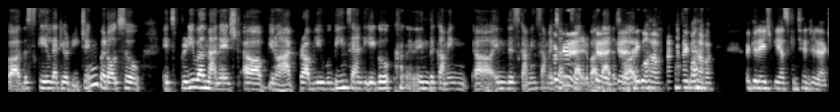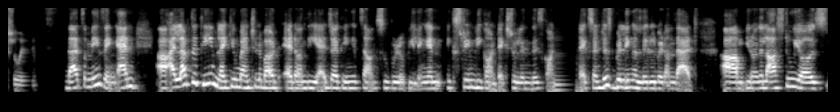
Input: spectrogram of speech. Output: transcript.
uh, the scale that you're reaching but also it's pretty well managed. Uh, you know i probably will be in san diego in the coming uh, in this coming summit so i'm excited about good, that as good. well. i think we'll have i think we'll have a, a good hbs contingent actually. That's amazing. And uh, i love the theme like you mentioned about ed on the edge. I think it sounds super appealing and extremely contextual in this context. And just building a little bit on that um, you know the last two years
